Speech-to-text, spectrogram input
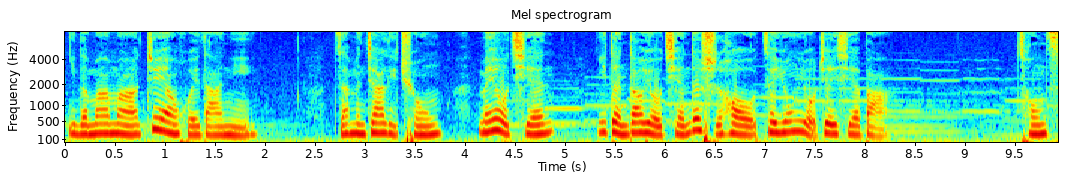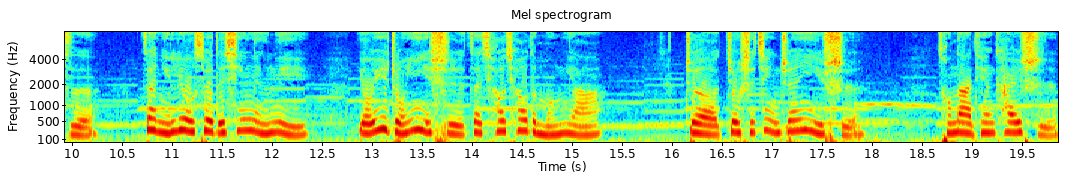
你的妈妈这样回答你：“咱们家里穷，没有钱，你等到有钱的时候再拥有这些吧。”从此，在你六岁的心灵里，有一种意识在悄悄地萌芽，这就是竞争意识。从那天开始。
